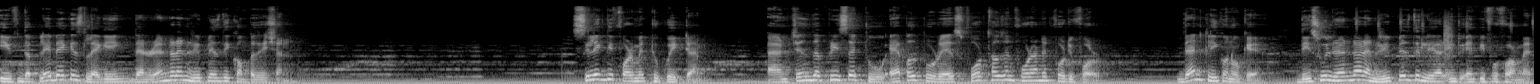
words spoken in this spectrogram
If the playback is lagging, then render and replace the composition. Select the format to QuickTime and change the preset to Apple ProRes 4444. Then click on OK. This will render and replace the layer into MP4 format.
